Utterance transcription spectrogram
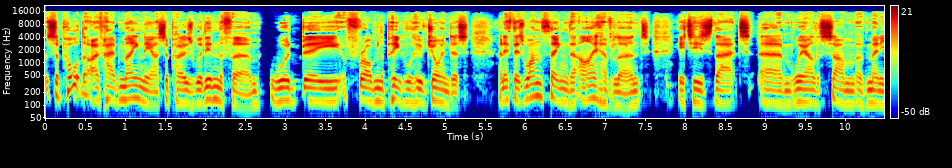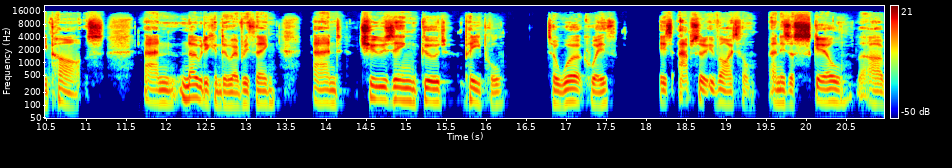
support that I've had mainly, I suppose, within the firm would be from the people who've joined us. And if there's one thing that I have learnt, it is that um, we are the sum of many parts, and nobody can do everything. And choosing good people to work with is absolutely vital and is a skill that I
